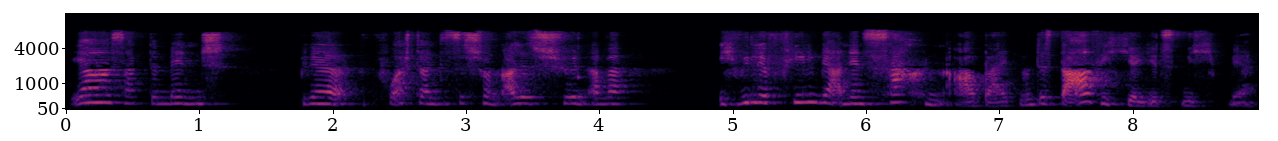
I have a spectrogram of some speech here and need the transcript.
Ja, sagt der Mensch, bin ja Vorstand, das ist schon alles schön, aber ich will ja viel mehr an den Sachen arbeiten und das darf ich ja jetzt nicht mehr.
